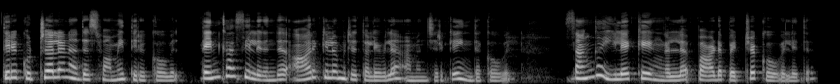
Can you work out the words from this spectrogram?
திரு குற்றாலநாத சுவாமி திருக்கோவில். தென்காசியிலிருந்து ஆறு கிலோமீட்டர் தொலைவில் அமைஞ்சிருக்கு இந்த கோவில். சங்க இலக்கியங்களில் பாடப்பெற்ற கோவில் இது.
